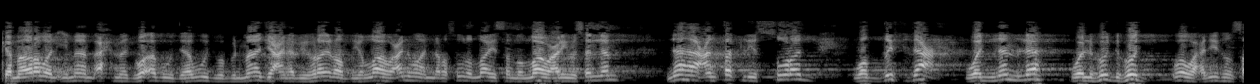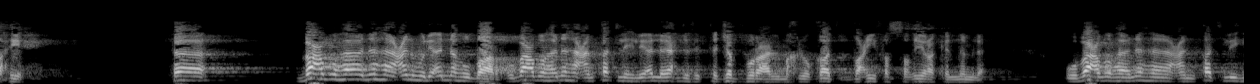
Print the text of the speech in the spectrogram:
كما روى الإمام أحمد وأبو داود وابن ماجه عن أبي هريرة رضي الله عنه أن رسول الله صلى الله عليه وسلم نهى عن قتل الصرد والضفدع والنملة والهدهد وهو حديث صحيح. فبعضها نهى عنه لأنه ضار وبعضها نهى عن قتله لئلا يحدث التجبر على المخلوقات الضعيفة الصغيرة كالنملة. وبعضها نهى عن قتله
